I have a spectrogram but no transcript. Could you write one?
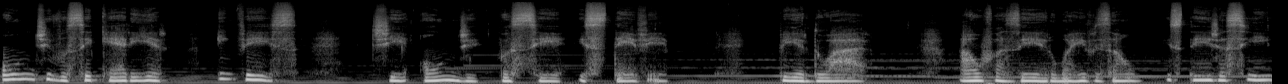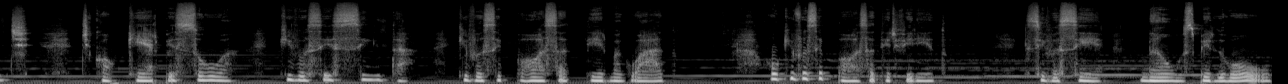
onde você quer ir, em vez de onde você esteve. Perdoar ao fazer uma revisão, esteja ciente de qualquer pessoa que você sinta que você possa ter magoado ou que você possa ter ferido. Se você não os perdoou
